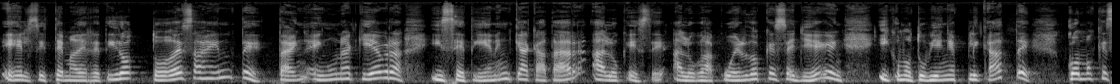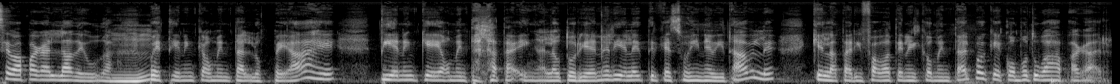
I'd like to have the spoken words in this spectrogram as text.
es el sistema de retiro, toda esa gente está en, una quiebra y se tienen que acatar a lo que se, a los acuerdos que se lleguen. Y como tú bien explicaste, ¿cómo es que se va a pagar la deuda? Pues tienen que aumentar los peajes, tienen que aumentar la, en la autoridad de energía eléctrica, eso es inevitable, que la tarifa va a tener que aumentar porque cómo tú vas a pagar.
